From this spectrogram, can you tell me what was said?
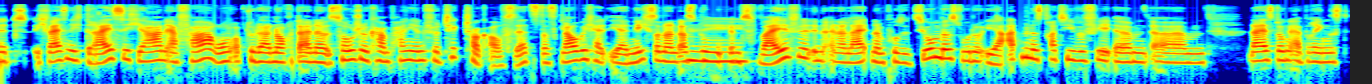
mit, ich weiß nicht, 30 Jahren Erfahrung, ob du da noch deine Social-Kampagnen für TikTok aufsetzt. Das glaube ich halt eher nicht, sondern dass nee. du im Zweifel in einer leitenden Position bist, wo du eher administrative Fe ähm, ähm, Leistungen erbringst,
